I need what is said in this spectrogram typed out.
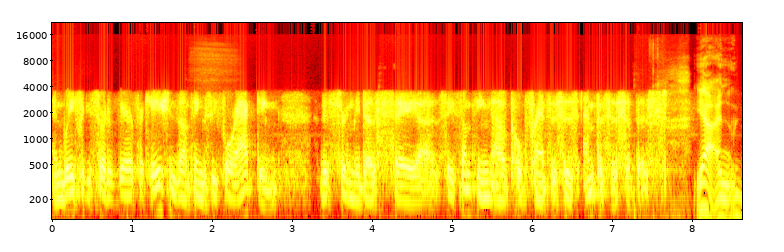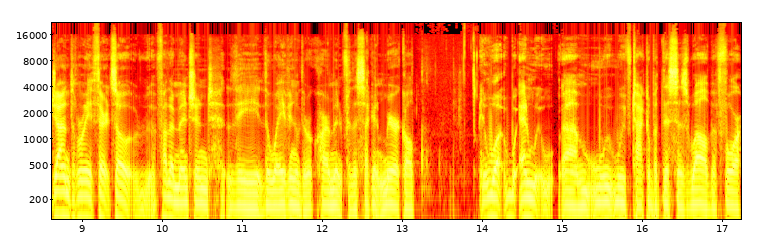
and wait for these sort of verifications on things before acting this certainly does say uh, say something of Pope Francis's emphasis of this. Yeah, and John twenty third. So Father mentioned the the waiving of the requirement for the second miracle. What and um, we've talked about this as well before.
